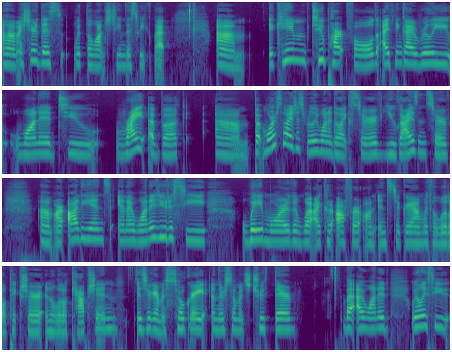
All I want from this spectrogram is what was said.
Um, I shared this with the launch team this week, but um, it came two part fold. I think I really wanted to write a book, um, but more so, I just really wanted to like serve you guys and serve um, our audience, and I wanted you to see way more than what I could offer on Instagram with a little picture and a little caption. Instagram is so great, and there's so much truth there. But I wanted, we only see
